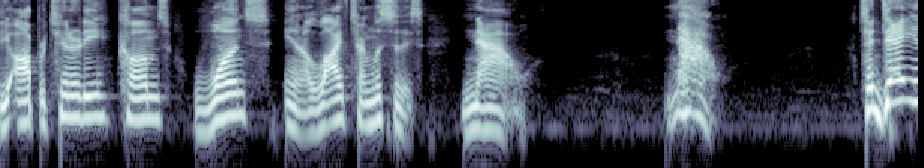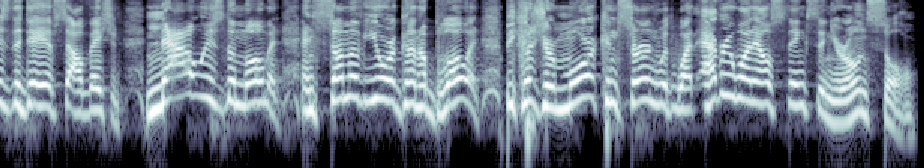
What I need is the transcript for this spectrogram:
The opportunity comes once in a lifetime. Listen to this now. Now. Today is the day of salvation. Now is the moment. And some of you are going to blow it because you're more concerned with what everyone else thinks than your own soul.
